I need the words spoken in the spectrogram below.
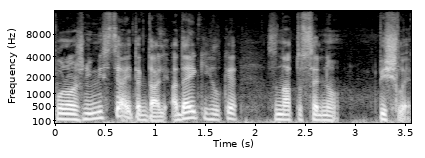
порожні місця і так далі. А деякі гілки занадто сильно пішли.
